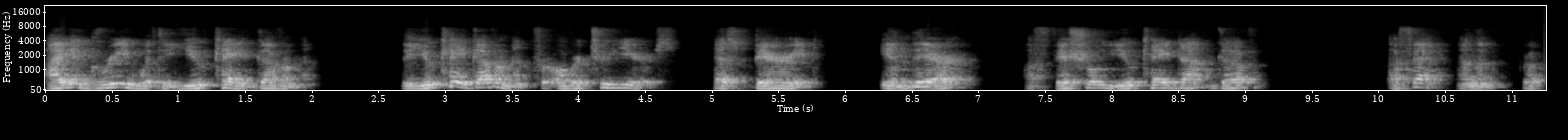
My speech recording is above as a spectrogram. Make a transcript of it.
I agree with the UK government. The UK government, for over two years, has buried in their official UK.gov effect on the.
